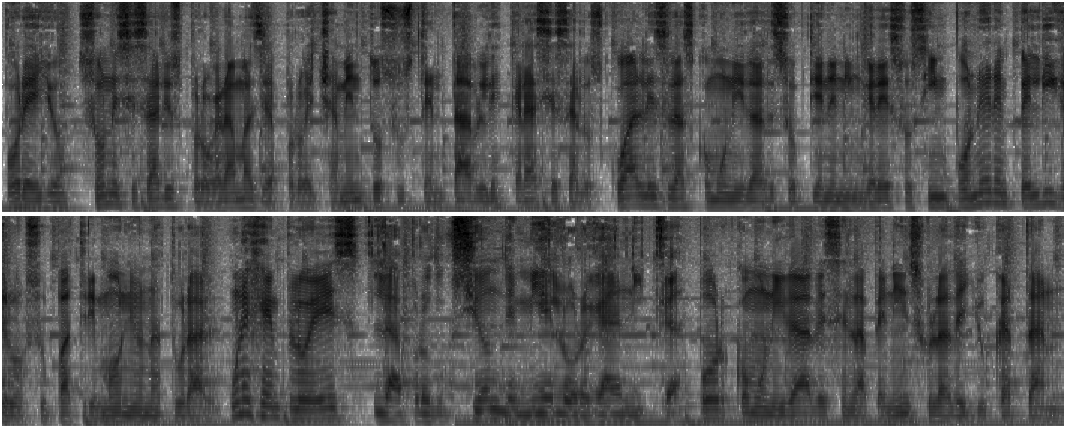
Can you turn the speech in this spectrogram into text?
Por ello, son necesarios programas de aprovechamiento sustentable, gracias a los cuales las comunidades obtienen ingresos sin poner en peligro su patrimonio natural. Un ejemplo es la producción de miel orgánica por comunidades en la península de Yucatán.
